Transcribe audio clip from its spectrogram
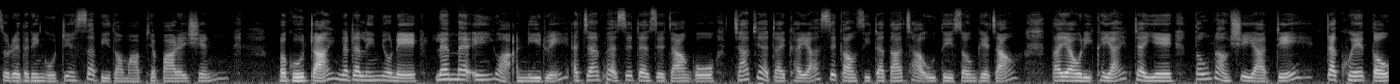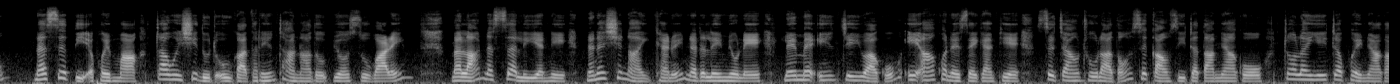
ဆိုတဲ့သတင်းကိုတင်ဆက်ပြီးတော့မှာဖြစ်ပါတယ်ရှင်။ပဲခူးတိုင်းနတလင်းမြို့နယ်လက်မအင်းရွာအနီးတွင်အကြမ်းဖက်စစ်တပ်စစ်ကြောင်းကိုကြားဖြတ်တိုက်ခိုက်ရာစစ်ကောင်စီတပ်သား6ဦးသေဆုံးခဲ့ကြောင်းတာယာဝတီခရိုင်တပ်ရင်း3800တက်ခွဲ3 နတ်စစ်တီအဖွဲ့မှတာဝန်ရှိသူတို့ကသတင်းဌာနသို့ပြောဆိုပါတယ်။မလ24ရက်နေ့နနက်၈နာရီခန့်တွင်နဒလင်းမြို့နယ်လဲမဲအင်းကျေးရွာကိုအင်အား80ခန့်ဖြင့်စစ်ကြောင်းထိုးလာသောစစ်ကောင်စီတပ်သားများကိုတော်လှန်ရေးတပ်ဖွဲ့များက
